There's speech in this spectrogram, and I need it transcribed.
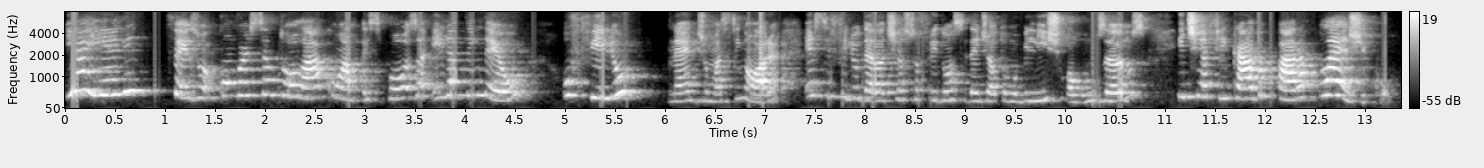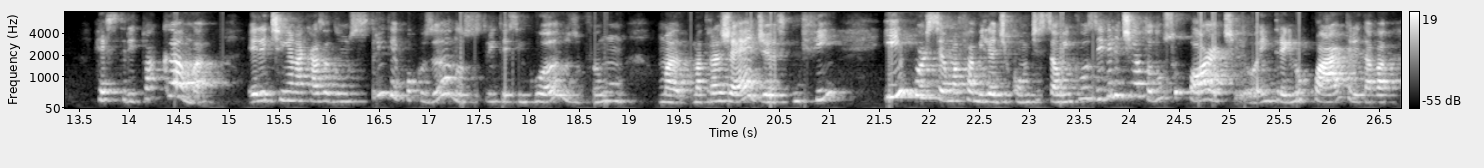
E aí ele fez, conversou lá com a esposa, ele atendeu o filho, né, de uma senhora. Esse filho dela tinha sofrido um acidente automobilístico há alguns anos e tinha ficado paraplégico, restrito à cama. Ele tinha na casa de uns 30 e poucos anos, 35 anos, foi um, uma, uma tragédia, enfim. E por ser uma família de condição, inclusive, ele tinha todo um suporte. Eu entrei no quarto, ele estava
